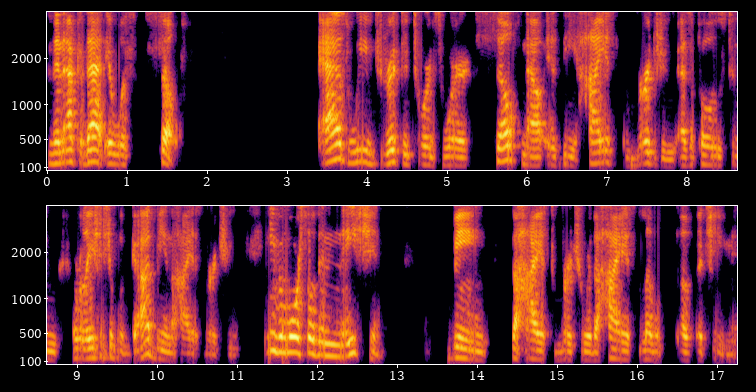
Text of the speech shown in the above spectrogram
And then after that, it was self. As we've drifted towards where self now is the highest virtue, as opposed to a relationship with God being the highest virtue, even more so than nation being the highest virtue or the highest level of achievement.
